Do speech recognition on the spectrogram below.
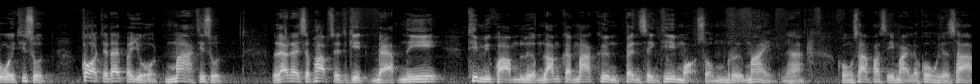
รวยที่สุดก็จะได้ประโยชน์มากที่สุด และในสภาพเศรษฐกิจแบบนี้ที่มีความเหลื่อมล้ำกันมากขึ้น เป็นสิ่งที่เหมาะสมหรือไม่นะฮะโครงสร้างภาษีใหม่เราก็คงจะทราบ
